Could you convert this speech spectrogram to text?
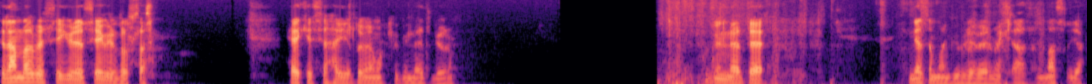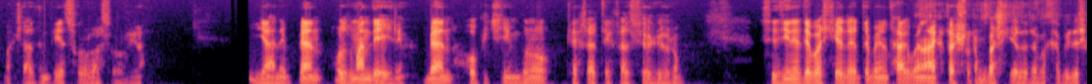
Selamlar ve sevgiler sevgili dostlar. Herkese hayırlı ve mutlu günler diliyorum. Bu günlerde ne zaman gübre vermek lazım, nasıl yapmak lazım diye sorular soruluyor. Yani ben uzman değilim. Ben hobiciyim. Bunu tekrar tekrar söylüyorum. Siz yine de başka yerlerde beni takip eden arkadaşlarım başka yerlere bakabilir.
